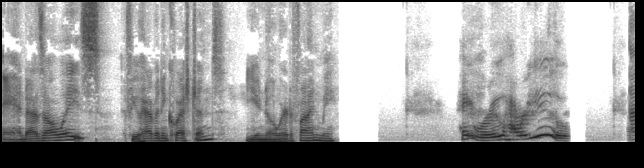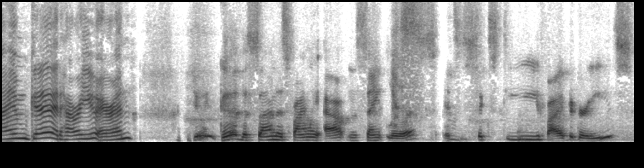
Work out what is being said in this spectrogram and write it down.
And as always, if you have any questions, you know where to find me. Hey, Ru, how are you? I'm good. How are you, Eron? Doing good. The sun is finally out in St. Louis. It's 65 degrees,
